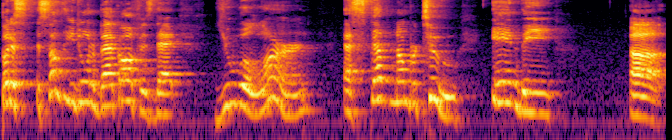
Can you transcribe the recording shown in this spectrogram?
But it's, it's something you do in the back office that you will learn as step number two in the uh,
